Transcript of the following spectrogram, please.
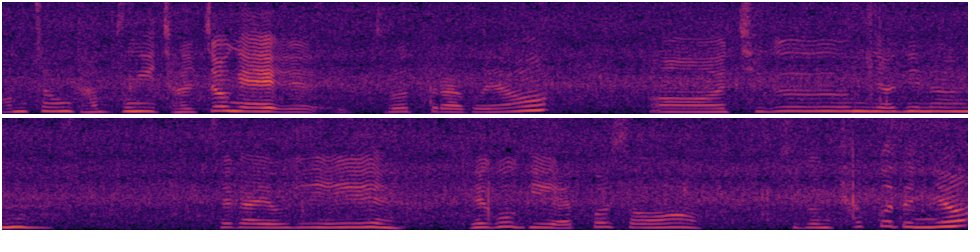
엄청 단풍이 절정에 들었더라고요. 어, 지금 여기는 제가 여기 계곡이 예뻐서 지금 켰거든요.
